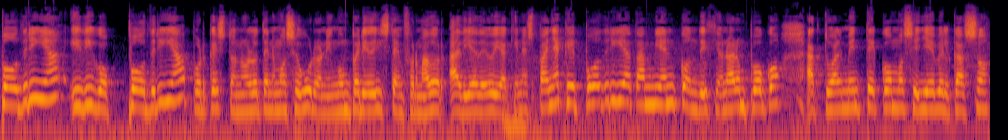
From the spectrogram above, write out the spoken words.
podría, y digo podría, porque esto no lo tenemos seguro ningún periodista informador a día de hoy aquí en España, que podría también condicionar un poco actualmente cómo se lleve el caso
